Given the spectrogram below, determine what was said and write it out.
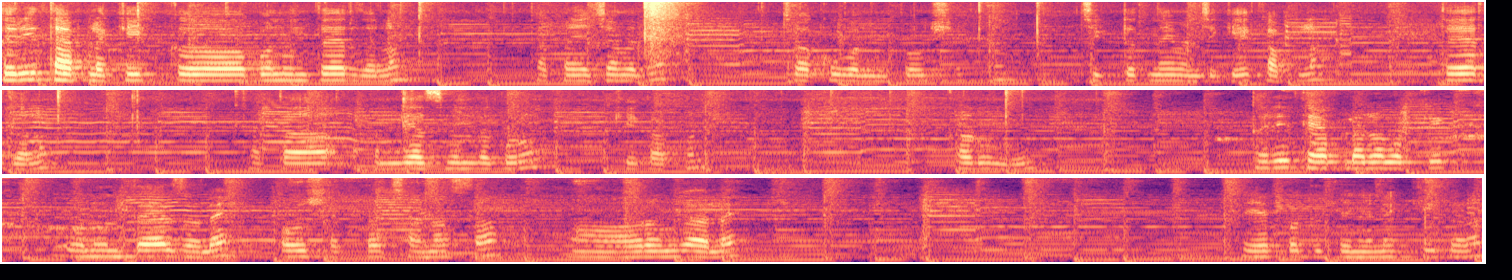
तर इथं आपला केक बनवून तयार झाला. आपण याच्यामध्ये चाकू घालून पाहू शकतो. चिकटत नाही म्हणजे केक आपला तयार झाला. आता आपण गॅस बंद करून केक आपण काढून घेऊ. तर इथे आपला रवा केक बनवून तयार झाला आहे पाहू शकता छान असा रंग आला आहे या पद्धतीने नक्की करा.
